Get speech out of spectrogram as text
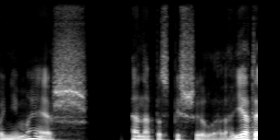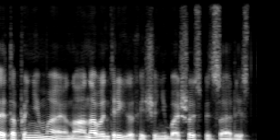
Понимаешь? Она поспешила. Я-то это понимаю, но она в интригах еще небольшой специалист.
